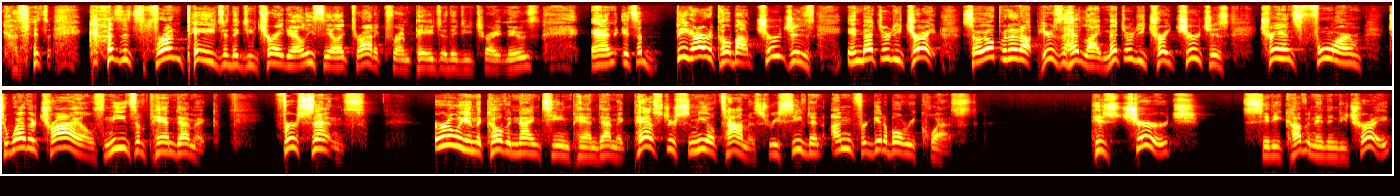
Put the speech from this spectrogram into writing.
Because it's, cause it's front page of the Detroit, at least the electronic front page of the Detroit News. And it's a big article about churches in Metro Detroit. So I open it up. Here's the headline Metro Detroit churches transform to weather trials, needs of pandemic. First sentence Early in the COVID 19 pandemic, Pastor Samil Thomas received an unforgettable request. His church, City Covenant in Detroit,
